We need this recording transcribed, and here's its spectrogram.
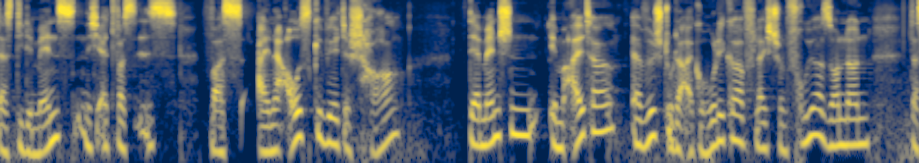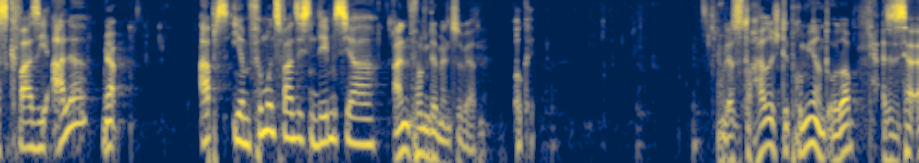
dass die Demenz nicht etwas ist, was eine ausgewählte Schar der Menschen im Alter erwischt oder Alkoholiker vielleicht schon früher, sondern dass quasi alle Ja, ab ihrem 25. Lebensjahr. anfangen dement zu werden. Okay. Das ist doch herrlich deprimierend, oder? Also das, ja,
